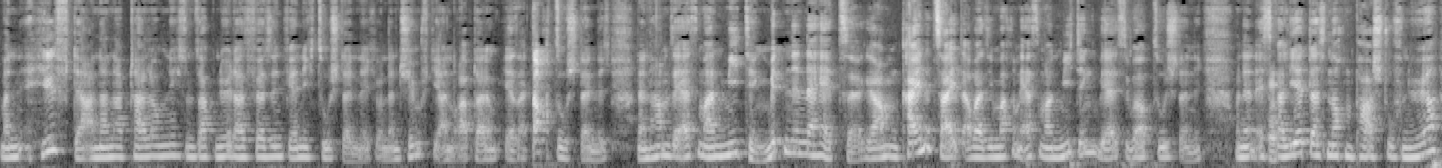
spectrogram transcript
Man hilft der anderen Abteilung nicht und sagt, nö, dafür sind wir nicht zuständig. Und dann schimpft die andere Abteilung, ihr seid doch zuständig. Und dann haben sie erstmal ein Meeting, mitten in der Hetze. Wir haben keine Zeit, aber sie machen erstmal ein Meeting, wer ist überhaupt zuständig. Und dann eskaliert das noch ein paar Stufen höher.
